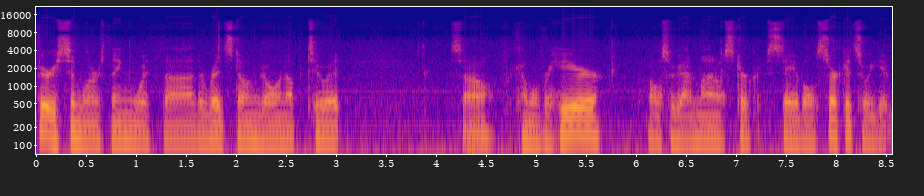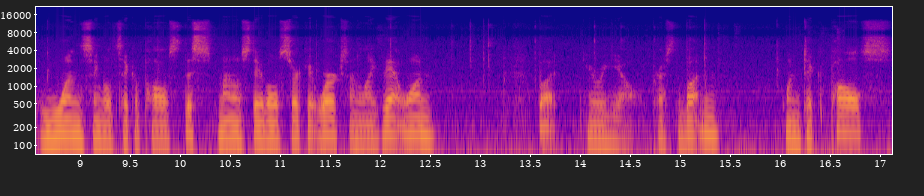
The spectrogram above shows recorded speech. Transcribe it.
very similar thing with uh, the redstone going up to it. So if we come over here, also got a monostable circuit, so we get one single tick of pulse. This monostable circuit works, unlike that one. But here we go. Press the button, one tick pulse,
